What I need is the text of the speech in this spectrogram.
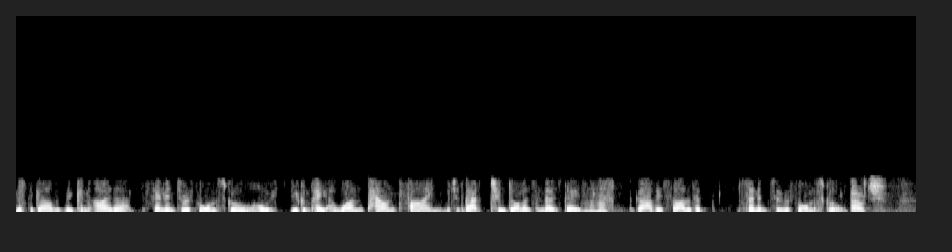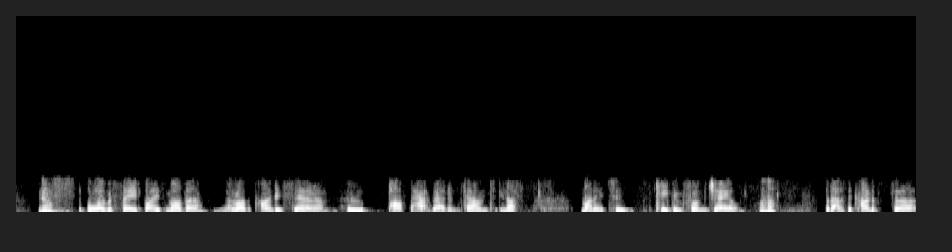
Mr. Garvey, we can either send him to reform school or you can pay a one pound fine, which is about two dollars in those days. Uh-huh. And Garvey's father said, Send him to reform school. Ouch. Yeah. The boy was saved by his mother, uh, rather kindly Sarah, who passed the hat round and found enough money to keep him from jail. Uh-huh. But that was the kind of uh,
